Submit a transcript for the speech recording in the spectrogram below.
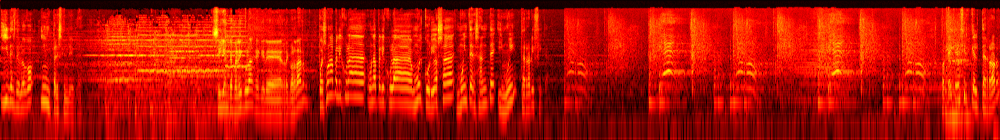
y desde luego imprescindible. Siguiente película que quiere recordar. Pues una película, una película muy curiosa, muy interesante y muy terrorífica. Porque hay que decir que el terror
